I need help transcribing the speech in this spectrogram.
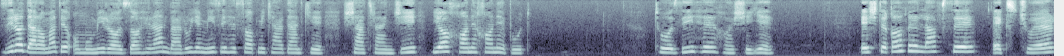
زیرا درآمد عمومی را ظاهرا بر روی میزی حساب می کردند که شطرنجی یا خانه خانه بود. توضیح هاشیه اشتقاق لفظ اکسچوئر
